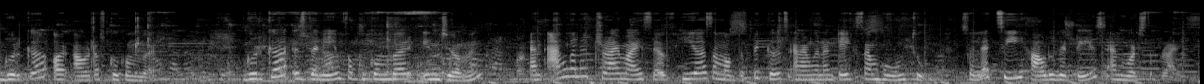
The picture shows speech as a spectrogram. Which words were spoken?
gurka or out of cucumber. Gurka is the name for cucumber in German and I'm gonna try myself here some of the pickles and I'm gonna take some home too. So let's see how do they taste and what's the price.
